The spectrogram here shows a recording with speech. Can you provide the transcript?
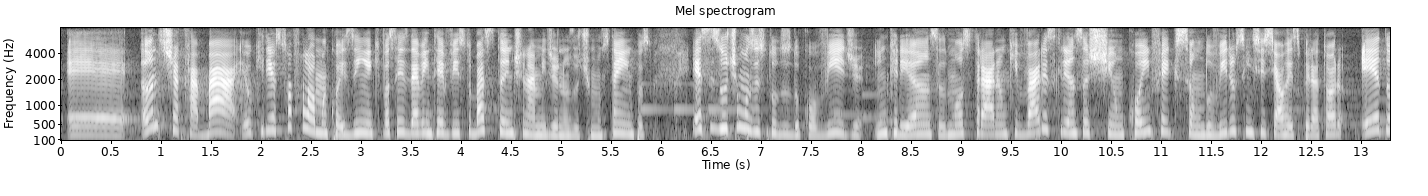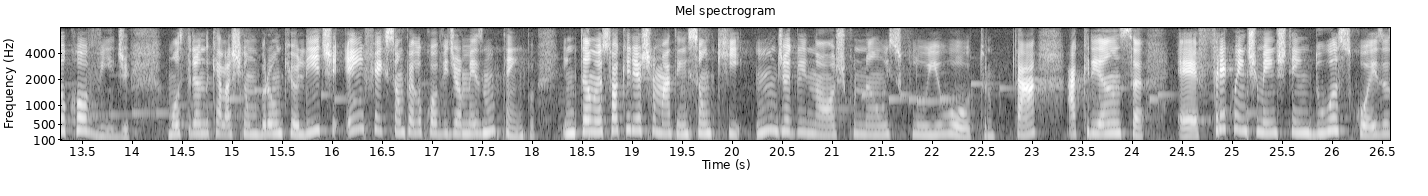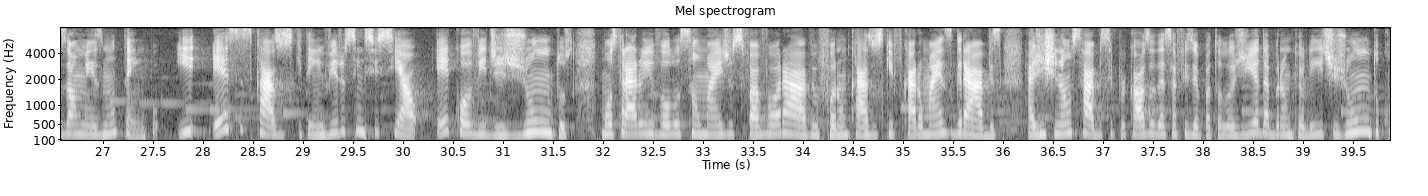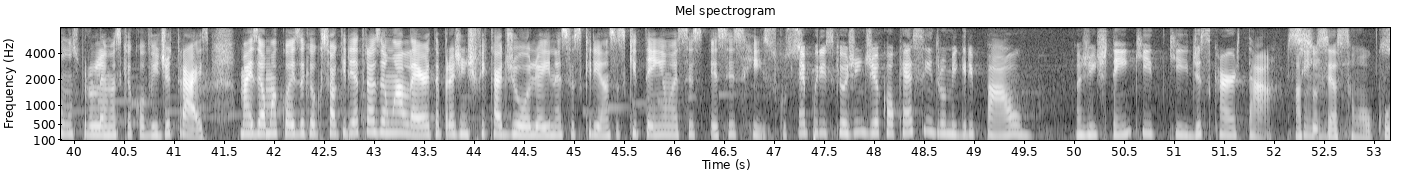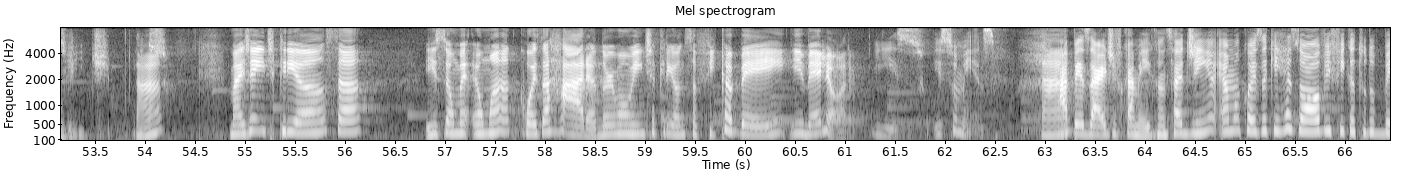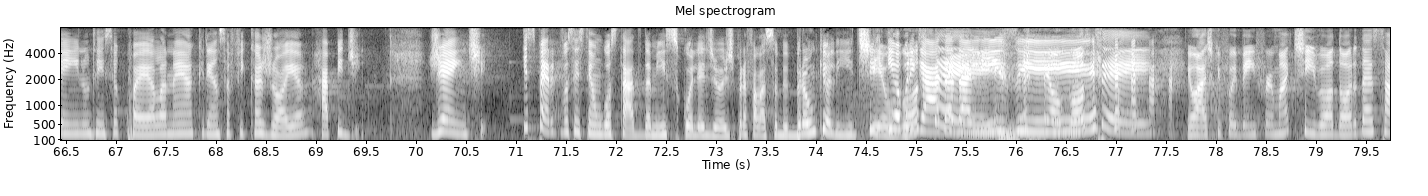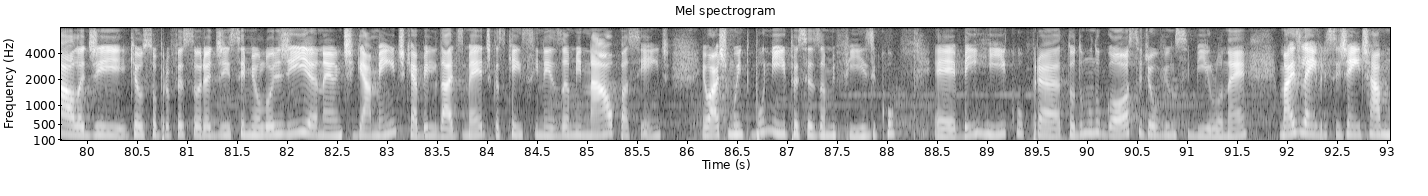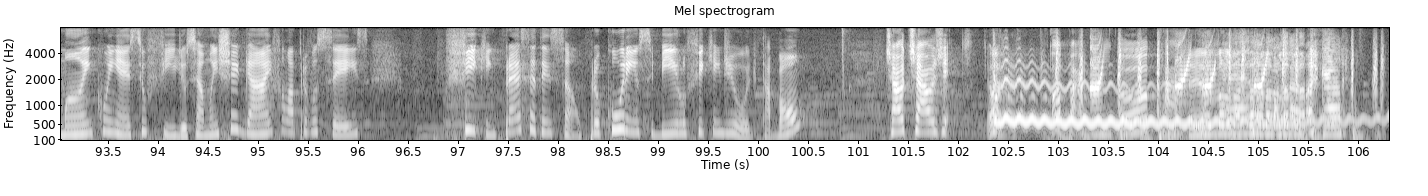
é, antes de acabar, eu queria só falar uma coisinha que vocês devem ter visto bastante na mídia nos últimos tempos. Esses últimos estudos do Covid em crianças mostraram que várias crianças tinham co-infecção do vírus sincicial respiratório e do Covid, mostrando que elas tinham bronquiolite e infecção pelo Covid ao mesmo tempo. Então, eu só queria chamar a atenção que um diagnóstico não exclui o outro, tá? A criança é, frequentemente tem duas coisas ao mesmo tempo. E esses casos que têm vírus sincicial e Covid juntos mostraram evolução mais desfavorável. Foram casos que ficaram mais graves. A gente não sabe se por causa dessa fisiopatologia da bronquiolite, junto com os problemas que a Covid traz. Mas é uma coisa que eu só queria trazer um alerta para a gente ficar de olho aí nessas crianças que tenham esses, esses riscos. É por isso que hoje em dia qualquer síndrome gripal a gente tem que, que descartar a Sim. associação ao Covid, tá? Isso. Mas, gente, criança, isso é uma, é uma coisa rara. Normalmente a criança fica bem e melhora, Isso, isso mesmo. tá? Apesar de ficar meio cansadinha, é uma coisa que resolve, fica tudo bem, não tem sequela, né? A criança fica jóia rapidinho. Gente, espero que vocês tenham gostado da minha escolha de hoje para falar sobre bronquiolite. Eu e obrigada, gostei. Dalise! Eu gostei. Eu acho que foi bem informativo. Eu adoro dessa aula de que eu sou professora de semiologia, né? Antigamente, que é habilidades médicas, que ensina a examinar o paciente. Eu acho muito bonito esse exame físico. É bem rico para todo mundo gosta de ouvir um sibilo, né? Mas lembre-se, gente, a mãe conhece o filho. Se a mãe chegar e falar para vocês, fiquem, prestem atenção, procurem o sibilo, fiquem de olho, tá bom? Tchau, tchau, gente. Opa! Opa!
